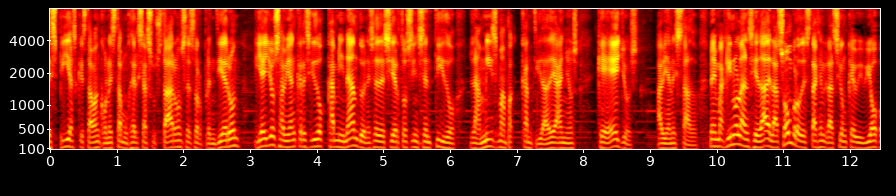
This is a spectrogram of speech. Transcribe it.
espías que estaban con esta mujer se asustaron, se sorprendieron y ellos habían crecido caminando en ese desierto sin sentido la misma cantidad de años que ellos habían estado. Me imagino la ansiedad, el asombro de esta generación que vivió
